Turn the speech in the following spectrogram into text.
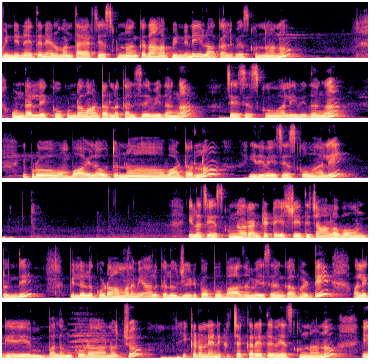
పిండిని అయితే నేను మనం తయారు చేసుకున్నాం కదా ఆ పిండిని ఇలా కలిపేసుకున్నాను. ఉండలు ఎక్కువకుండా వాటర్లో కలిసే విధంగా చేసేసుకోవాలి ఈ విధంగా. ఇప్పుడు బాయిల్ అవుతున్న వాటర్లో ఇది వేసేసుకోవాలి. ఇలా చేసుకున్నారంటే టేస్ట్ అయితే చాలా బాగుంటుంది. పిల్లలు కూడా మనం యాలకలు జీడిపప్పు బాదం వేసాం కాబట్టి వాళ్ళకి బలం కూడా అనొచ్చు. ఇక్కడ నేను ఇక్కడ చక్కెర అయితే వేసుకున్నాను. ఈ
